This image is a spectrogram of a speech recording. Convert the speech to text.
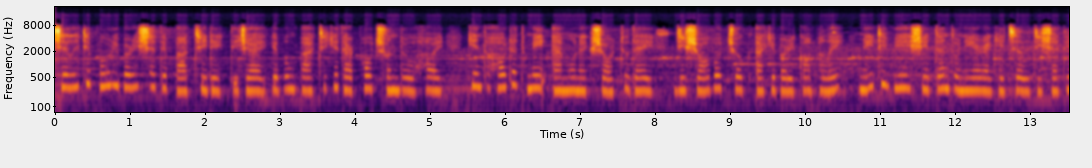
ছেলেটি পরিবারের সাথে পাত্রী দেখতে যায় এবং পাত্রীকে তার পছন্দ হয়। কিন্তু হঠাৎ মেয়ে এমন এক শর্ত দেয় যে সবার চোখ একেবারে কপালে। মেয়েটি বিয়ের সিদ্ধান্ত নেওয়ার আগে ছেলেটির সাথে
